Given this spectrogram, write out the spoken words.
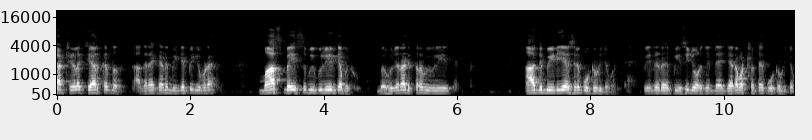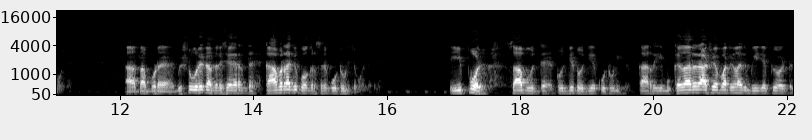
കക്ഷികളെ ചേർക്കുന്നത് അങ്ങനെയൊക്കെയാണ് ബി ജെ പിക്ക് ഇവിടെ മാസ് ബേസ് വിപുലീകരിക്കാൻ പറ്റുള്ളൂ. ബഹുജന അടിത്തറ വിപുലീകരിക്കാൻ. ആദ്യം ബി ഡി എസിനെ കൂട്ടുപിടിച്ച പോലെ. പിന്നീട് പി സി ജോർജിന്റെ ജനപക്ഷത്തെ കൂട്ടുപിടിച്ച പോലെ. നമ്മുടെ വിഷ്ണുപുരി ചന്ദ്രശേഖരന്റെ കാമരാജ് കോൺഗ്രസിനെ കൂട്ടുപിടിച്ച പോലെ. ഇപ്പോൾ സാബുവിന്റെ ട്വന്റി ട്വന്റിയെ കൂട്ടുപിടിക്കുക. കാരണം ഈ മുഖ്യധാര രാഷ്ട്രീയ പാർട്ടികളാരും ബി ജെ പിയുമായിട്ട്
